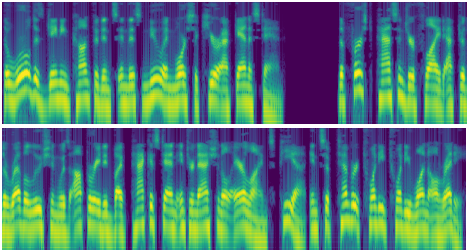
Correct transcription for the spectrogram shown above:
The world is gaining confidence in this new and more secure Afghanistan. The first passenger flight after the revolution was operated by Pakistan International Airlines PIA in September 2021 already.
